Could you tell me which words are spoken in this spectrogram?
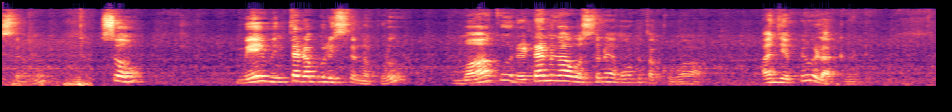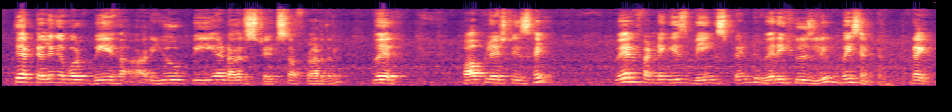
ఇస్తున్నాము. సో మేము ఇంత డబ్బులు ఇస్తున్నప్పుడు మాకు రిటర్న్గా వస్తున్న అమౌంట్ తక్కువ అని చెప్పి వీళ్ళ argument they are telling about Bihar UP and other states of northern where population is high where funding is being spend very hugely by centre right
